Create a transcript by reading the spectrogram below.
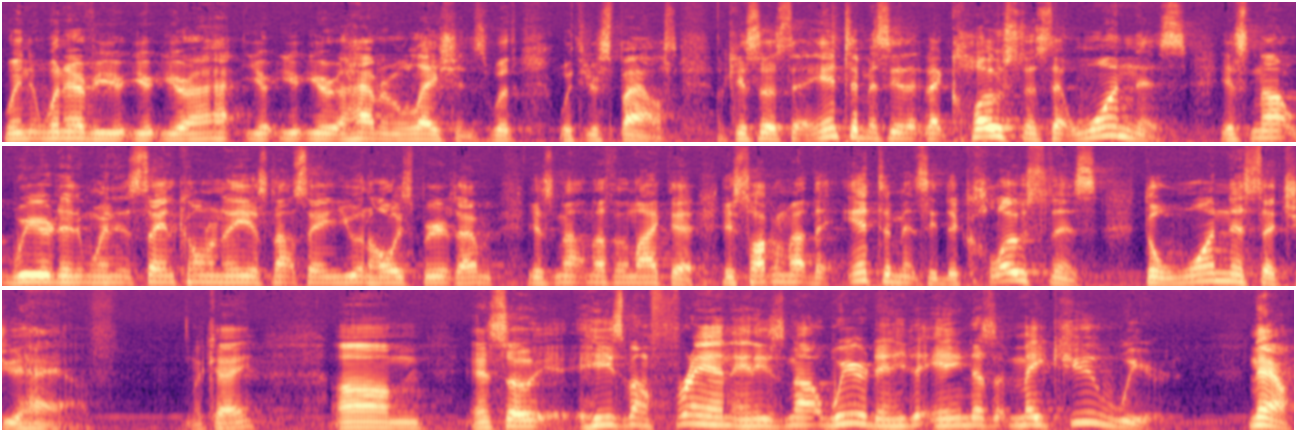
when, whenever you're, you're, you're, you're, having relations with, with your spouse. Okay, so it's the intimacy, that, that closeness, that oneness. It's not weird and when it's saying koinonia, it's not saying you and the Holy Spirit, it's not nothing like that. It's talking about the intimacy, the closeness, the oneness that you have. Okay? Um, and so he's my friend and he's not weird and he, and he doesn't make you weird. Now,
